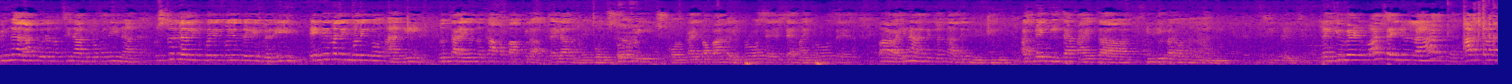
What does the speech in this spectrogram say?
Yun nga lang, tulad ng sinabi ko kanina, gusto nila linggo-linggo yung delivery. Eh, hindi man linggo-linggo ang ani. Doon tayo nagkakabacklog. Kailangan may cold storage or kahit pa paano i-process, semi-process para hinahatid lang natin weekly. At may kita kahit ah, hindi pa naman ng ani. Thank you very much sa inyong lahat. At uh,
